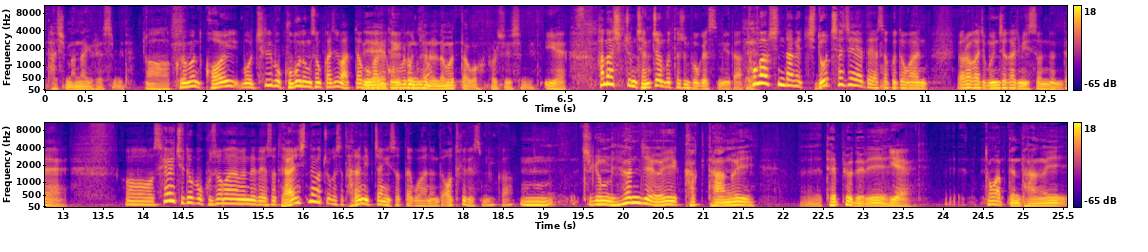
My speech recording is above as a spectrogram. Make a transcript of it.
다시 만나기로 했습니다. 아, 그러면 거의 뭐 7부 9부 능선까지 왔다고 예, 봐도 되겠군요. 9부 능선을 넘었다고 볼 수 있습니다. 예. 하나씩 좀 쟁점부터 좀 보겠습니다. 네. 통합신당의 지도 체제에 대해서 그동안 여러 가지 문제가 좀 있었는데 어, 새 지도부 구성안에 대해서 대한신당 쪽에서 다른 입장이 있었다고 하는데 어떻게 됐습니까? 음, 지금 현재의 각 당의 대표들이 예. 통합된 당의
